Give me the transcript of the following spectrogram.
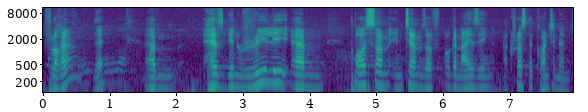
Florence, there, um, has been really um, awesome in terms of organizing across the continent.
